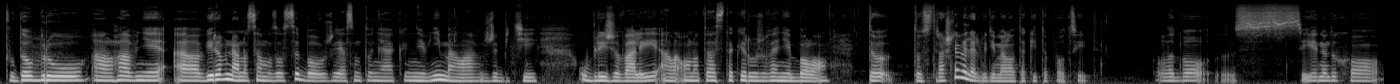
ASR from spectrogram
tú dobrú a hlavne vyrovnanú samo so sebou, že ja som to nejak nevnímala, že by ti ubližovali, ale ono to asi také rúžové nebolo. To, to strašne veľa ľudí malo takýto pocit, lebo si jednoducho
